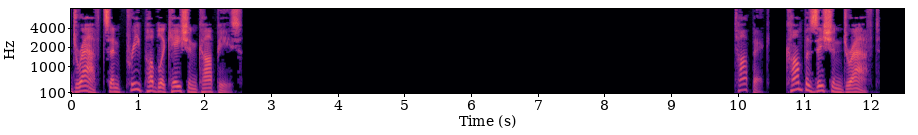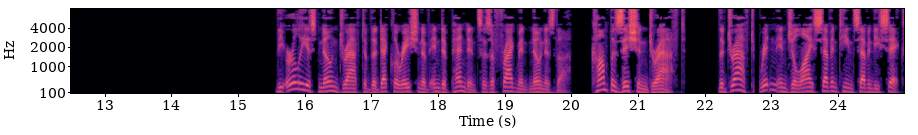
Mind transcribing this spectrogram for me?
Drafts and pre-publication copies Topic: Composition draft. The earliest known draft of the Declaration of Independence is a fragment known as the composition draft. The draft, written in July 1776,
